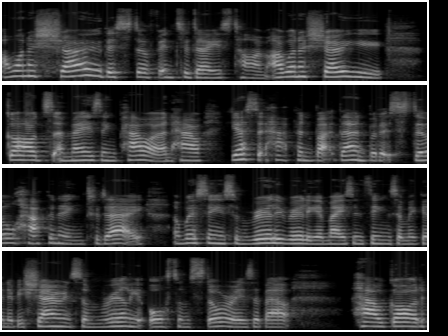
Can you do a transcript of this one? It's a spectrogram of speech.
I want to show this stuff in today's time. I want to show you God's amazing power and how, yes, it happened back then, but it's still happening today. And we're seeing some really, really amazing things. And we're going to be sharing some really awesome stories about how God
